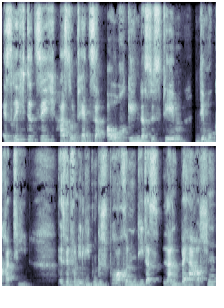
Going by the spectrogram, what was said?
es richtet sich Hass und Hetze auch gegen das System Demokratie. Es wird von Eliten gesprochen, die das Land beherrschen.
